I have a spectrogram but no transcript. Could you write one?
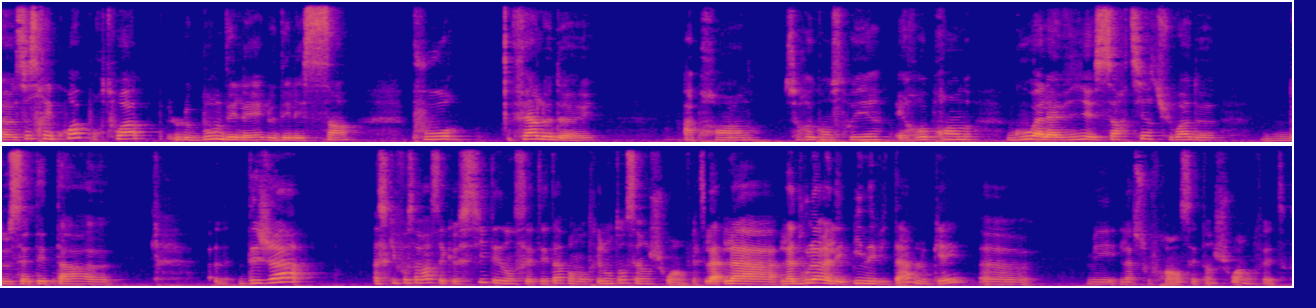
Euh, ce serait quoi pour toi le bon délai, le délai sain pour faire le deuil, apprendre, se reconstruire et reprendre goût à la vie et sortir, tu vois, de, de cet état euh? Déjà, ce qu'il faut savoir, c'est que si tu es dans cet état pendant très longtemps, c'est un choix en fait. La, la, la, douleur, elle est inévitable, ok euh, Mais la souffrance, c'est un choix en fait.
